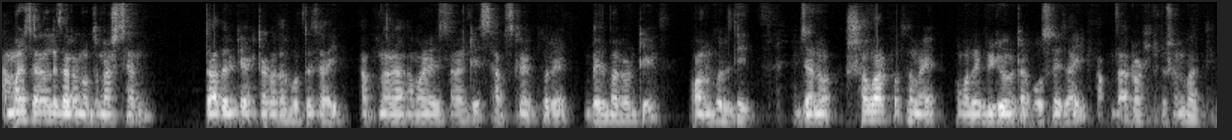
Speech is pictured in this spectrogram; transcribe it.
আমার চ্যানেলে যারা নতুন আসছেন তাদেরকে একটা কথা বলতে চাই আপনারা আমার এই চ্যানেলটি সাবস্ক্রাইব করে বেল বাটনটি অন করে দিন যেন সবার প্রথমে আমাদের ভিডিওটা পৌঁছে যায় আপনার নোটিফিকেশন বাকি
